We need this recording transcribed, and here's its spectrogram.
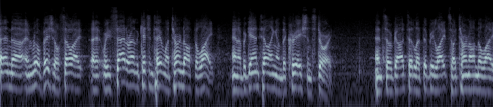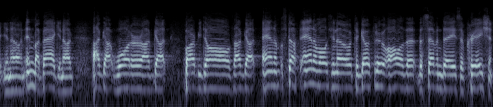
and, uh, and real visual. So I, uh, we sat around the kitchen table and turned off the light. And I began telling him the creation story. And so God said, let there be light. So I turned on the light, you know. And in my bag, you know, I've, I've got water, I've got Barbie dolls, I've got anim- stuffed animals, you know, to go through all of the, the seven days of creation.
